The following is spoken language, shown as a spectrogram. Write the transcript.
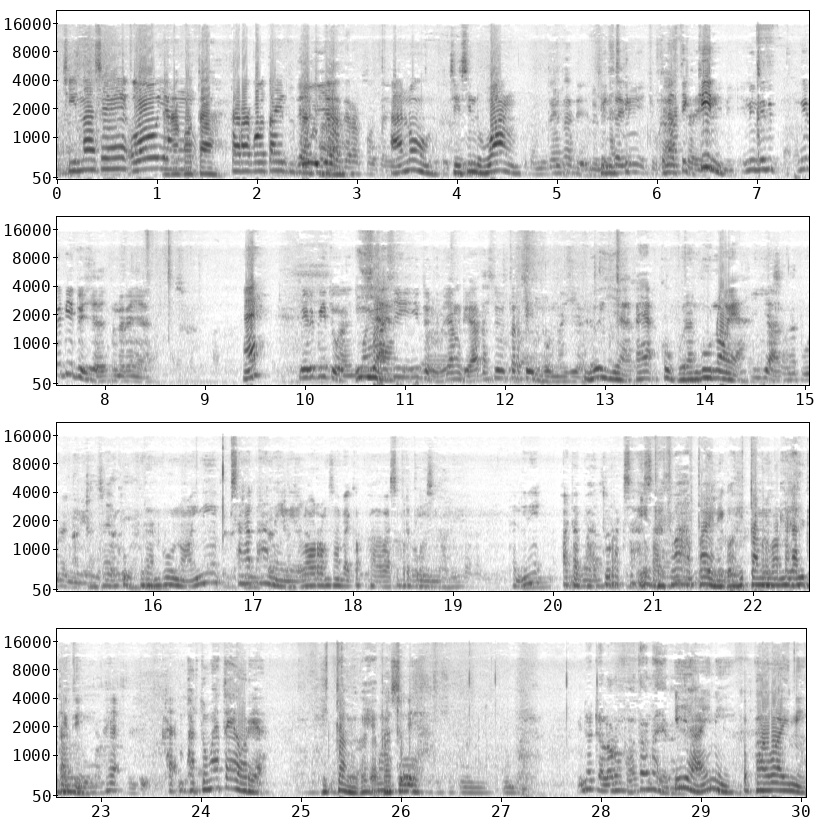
Cina sih, oh yang Terakota. terakota itu dah. Oh iya, terakota. itu. Anu, di Sinduang. Dinasti- ini juga dinasti Qin. ini. Ini mirip mirip itu ya sebenarnya. Eh? Mirip itu kan. Iya. masih itu loh, yang di atas itu tertimbun masih ya. Lu iya, kayak kuburan kuno ya. Iya, kuburan ini. Kuburan kuno. Ini sangat aneh ini, lorong sampai ke bawah seperti ini. Dan ini ada batu raksasa. ini batu apa ini kok hitam gelap hitam. gitu Kayak kayak batu meteor ya. hitam ya kayak batu Masuk. Ini ada lorong bawah tanah ya kan? Iya, ini ke bawah ini.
